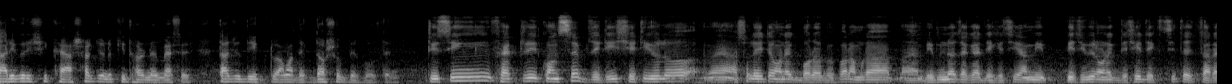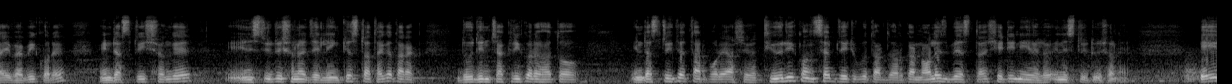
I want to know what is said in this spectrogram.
কারিগরি শিক্ষায় আসার জন্য কি ধরনের মেসেজ তা যদি একটু আমাদের দর্শকদের বলতেন। টিচিং ফ্যাক্টরি কনসেপ্ট যেটি, সেটি হলো আসলে এটা অনেক বড় ব্যাপার। আমরা বিভিন্ন জায়গায় দেখেছি। আমি পৃথিবীর অনেক দেশেই দেখছি তারা এইভাবেই করে। ইন্ডাস্ট্রির সঙ্গে ইনস্টিটিউশনের যে লিঙ্কেজটা থাকে, তারা দুই দিন চাকরি করে হয়তো ইন্ডাস্ট্রিতে তারপরে আসে থিওরি কনসেপ্ট যেটুকু তার দরকার নলেজ বেসটা সেটি নিয়ে হলো ইনস্টিটিউশনে এই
